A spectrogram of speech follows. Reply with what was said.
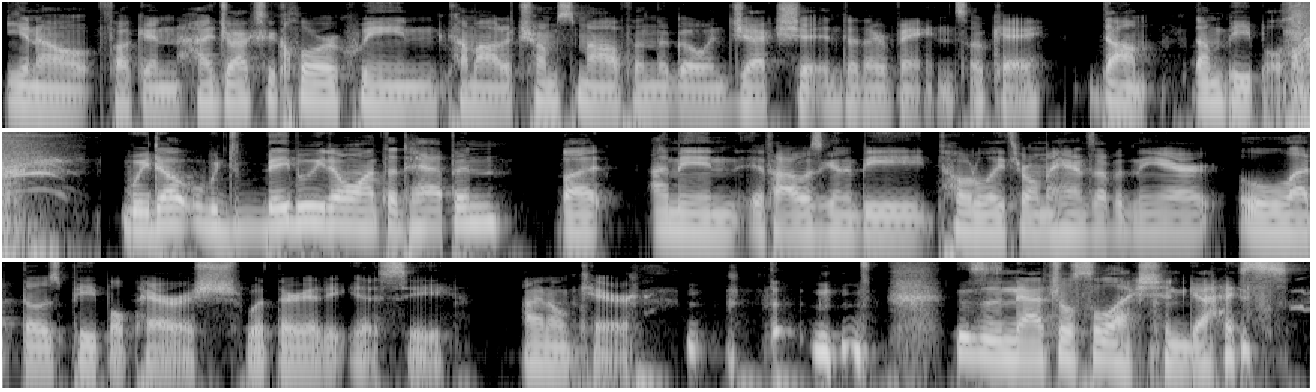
you know, fucking hydroxychloroquine come out of Trump's mouth and they'll go inject shit into their veins. Okay. Dumb. Dumb people. we don't, we, maybe we don't want that to happen, but I mean, if I was going to be totally throwing my hands up in the air, let those people perish with their idiocy. I don't care. this is natural selection, guys.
